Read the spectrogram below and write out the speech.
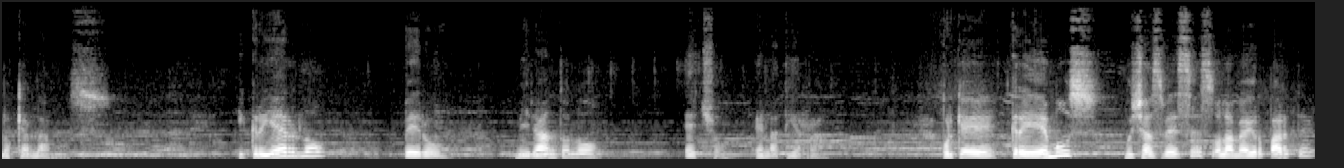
lo que hablamos. Y creerlo, pero mirándolo hecho en la tierra. Porque creemos muchas veces, o la mayor parte,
